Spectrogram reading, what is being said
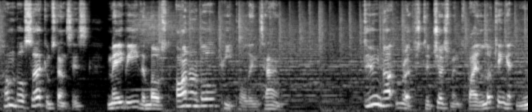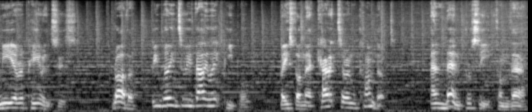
humble circumstances, may be the most honourable people in town. Do not rush to judgment by looking at mere appearances. Rather, be willing to evaluate people based on their character and conduct, and then proceed from there.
